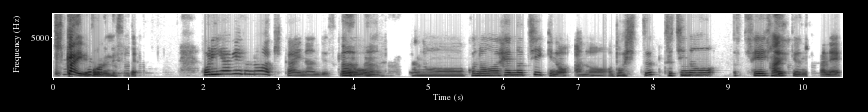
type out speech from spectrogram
機械で掘るんですよね。掘り上げるのは機械なんですけど、うんあのーこの辺の地域の、あの土質土の性質っていうんですかね、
